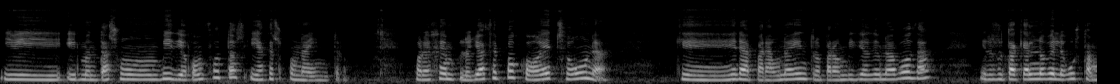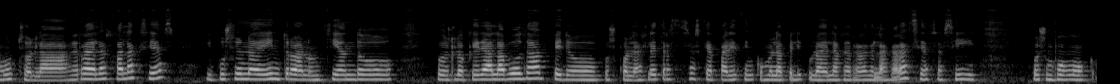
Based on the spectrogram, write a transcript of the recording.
y, montas un vídeo con fotos y haces una intro. Por ejemplo, yo hace poco he hecho una que era para una intro para un vídeo de una boda y resulta que al novio le gusta mucho la Guerra de las Galaxias y puse una intro anunciando pues lo que era la boda, pero pues con las letras esas que aparecen como en la película de la Guerra de las Galaxias, así pues un poco,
